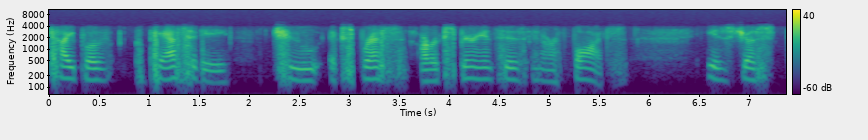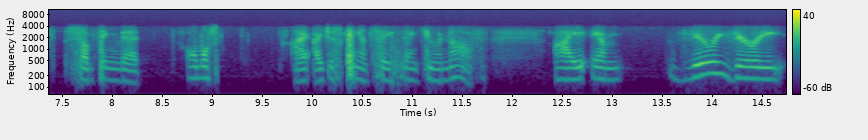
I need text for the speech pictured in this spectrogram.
type of capacity to express our experiences and our thoughts is just something that almost I, I just can't say thank you enough. I am very, very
